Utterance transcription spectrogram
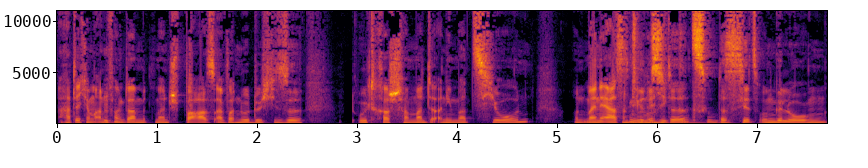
hatte ich am Anfang damit meinen Spaß. Einfach nur durch diese ultra charmante Animation und meine ersten Und Gerichte, das ist jetzt ungelogen,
